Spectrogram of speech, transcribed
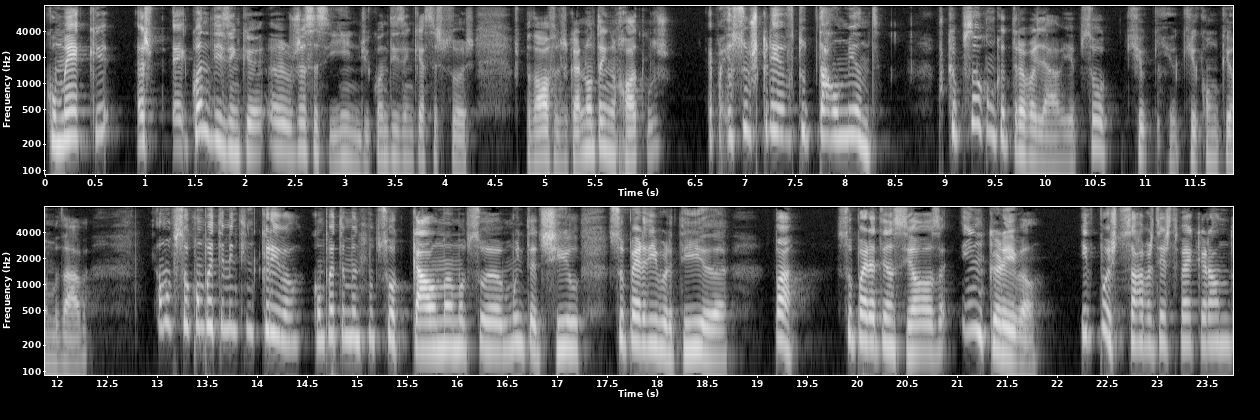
como é que as, é, quando dizem que os assassinos e quando dizem que essas pessoas, os pedófilos, cara, não têm rótulos, eu subscrevo totalmente. Porque a pessoa com que eu trabalhava e a pessoa que, que, que, com que eu me dava é uma pessoa completamente incrível. Completamente uma pessoa calma, uma pessoa muito chill, super divertida, pá, super atenciosa, incrível. E depois tu sabes deste background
